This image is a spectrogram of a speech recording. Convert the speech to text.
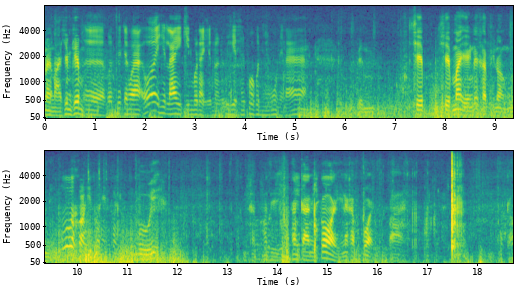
หน่อยๆเข้มเออเพิ่นคือจังว่าโอ้ยเฮ็ดไรกินบ่ได้เห็นมันเฮ็ดให้พ่อเพิ่นหิวนี่นะๆเป็นเชฟเชฟมาเองเด้อครับพี่น้องมื้อนี้โอ้ยขอเห็นขอเห็นขอเห็นบุ้ยนี่ครับเขาสิทำการก้อยนะครับก้อยปลาเก่า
